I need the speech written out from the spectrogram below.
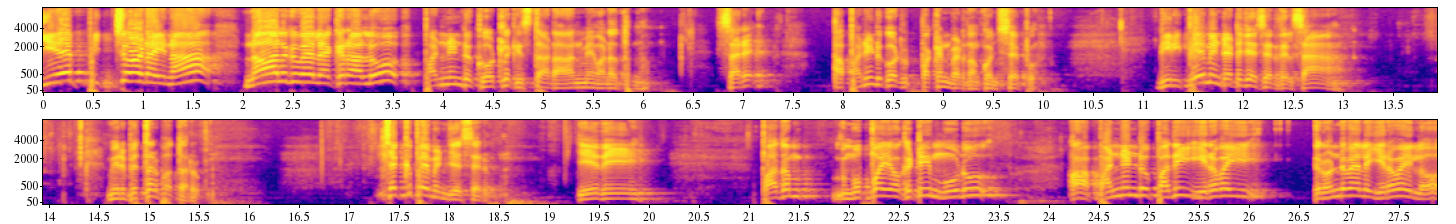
ఏ పిచ్చోడైనా నాలుగు వేల ఎకరాలు పన్నెండు కోట్లకు ఇస్తాడా అని మేము అడుగుతున్నాం. సరే ఆ పన్నెండు కోట్లు పక్కన పెడదాం కొంచెంసేపు. దీనికి పేమెంట్ ఎట్ట చేశారు తెలుసా? మీరు బిత్తరపోతారు. చెక్ పేమెంట్ చేశారు. ఏది? పదం ముప్పై ఒకటి మూడు ఆ, పన్నెండు పది ఇరవై రెండు వేల ఇరవైలో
